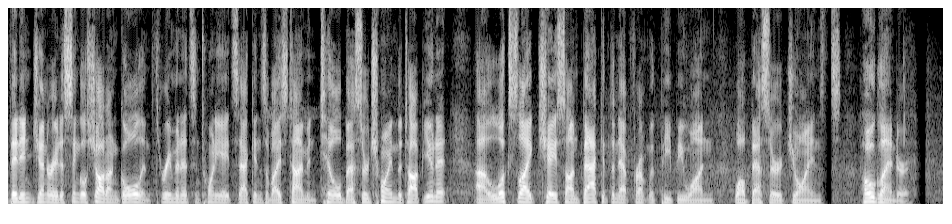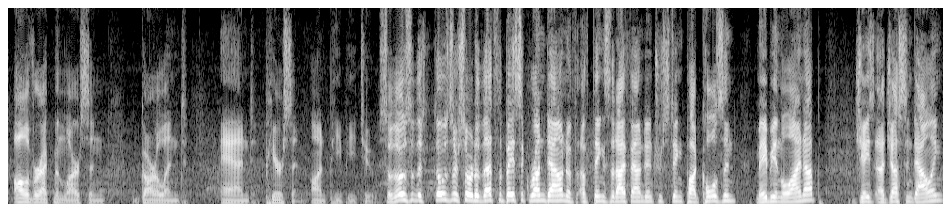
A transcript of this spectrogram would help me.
They didn't generate a single shot on goal in three minutes and 28 seconds of ice time until Boeser joined the top unit. Uh, looks like Chiasson back at the net front with PP1 while Boeser joins Hoglander, Oliver Ekman Larsson, Garland, and Pearson on PP2. So those are the those are sort of that's the basic rundown of, of things that I found interesting. Podkolzin maybe in the lineup. Jason, uh, Justin Dowling,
